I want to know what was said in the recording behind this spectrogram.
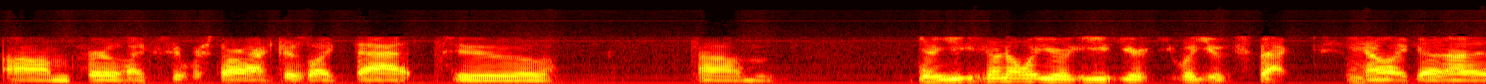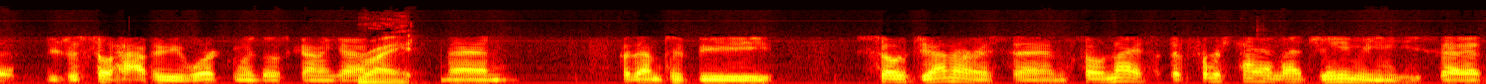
um, for like superstar actors like that to, um, you know, you don't know what you're, you, you're what you expect. You know, like uh, you're just so happy to be working with those kind of guys. Right. And then for them to be so generous and so nice. The first time I met Jamie, he said,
